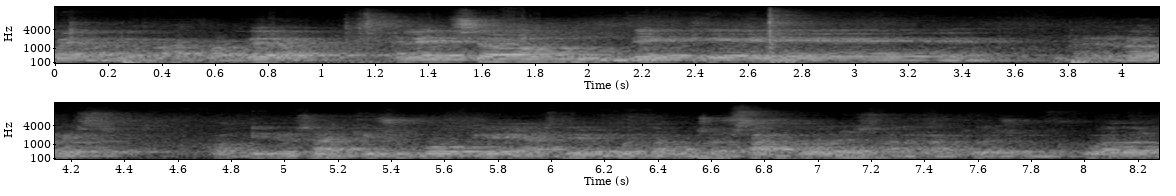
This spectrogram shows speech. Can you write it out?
voy a para Cordero. El hecho de que renoves continúes aquí, supongo que has tenido en cuenta muchos factores, además tú eres un jugador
